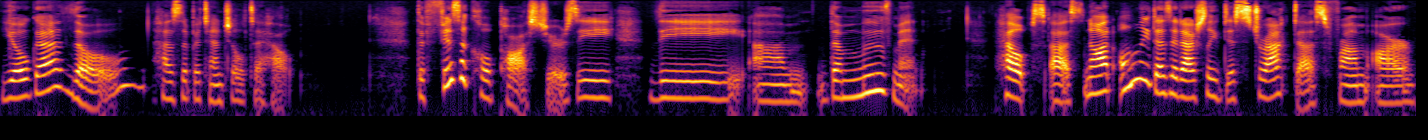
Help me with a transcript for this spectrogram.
Yoga, though, has the potential to help. The physical postures, the the um, the movement helps us. Not only does it actually distract us from our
